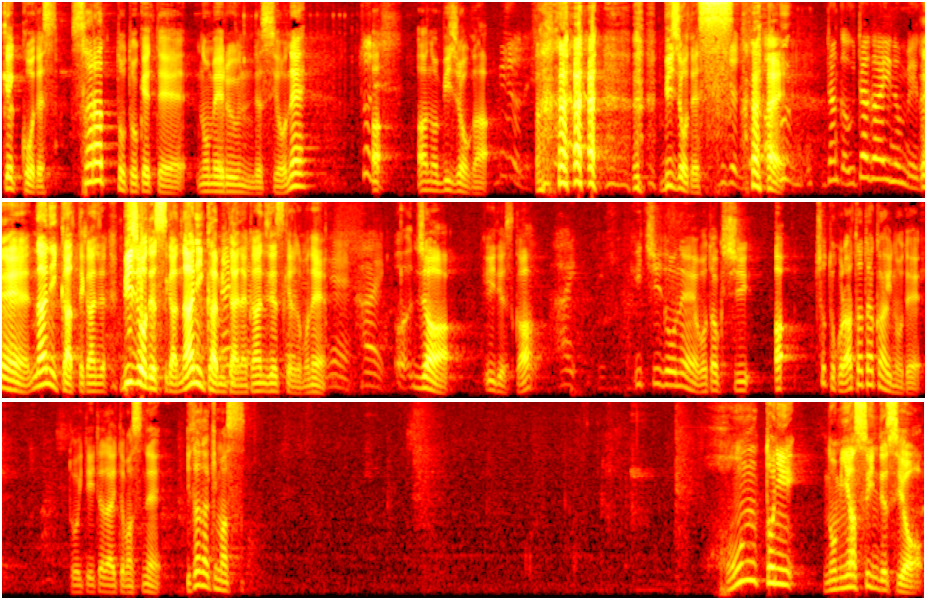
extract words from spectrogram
結構です。さらっと溶けて飲めるんですよね。そうです。ああの美女が。美女です。はい。なんか疑いの目が、えー何かって感じ。で美女ですが何かみたいな感じですけれどもね。はい。じゃあいいですか？はい一度ね私あちょっとこれ温かいので溶いていただいてますね。いただきます。本当に飲みやすいんですよ。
